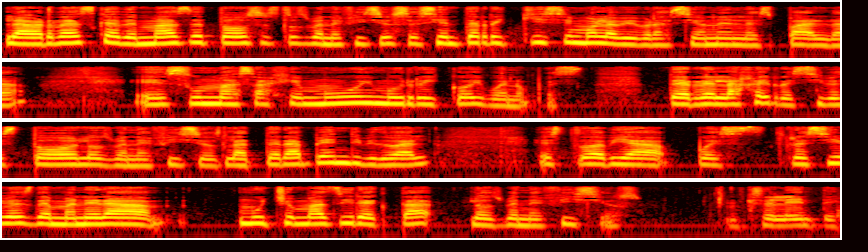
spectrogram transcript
la verdad es que además de todos estos beneficios se siente riquísimo la vibración en la espalda. Es un masaje muy, muy rico y bueno, pues te relaja y recibes todos los beneficios. La terapia individual es todavía, pues recibes de manera mucho más directa los beneficios. Excelente.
